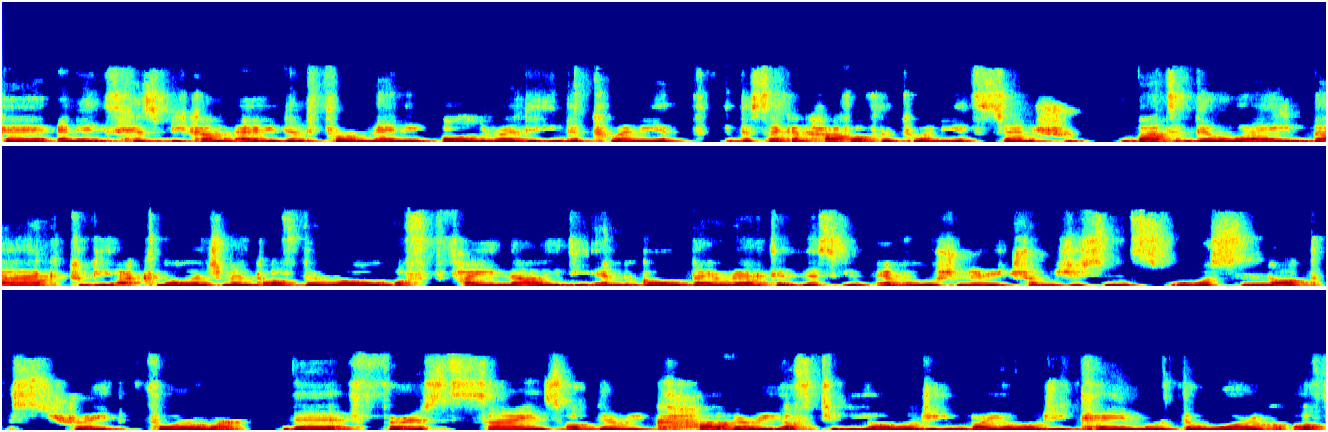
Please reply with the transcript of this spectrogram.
uh, and it has become evident for many already in the 20th, the second half of the 20th century. But the way back to the acknowledgement of the role of finality and goal directedness in evolutionary transitions was not straightforward. The first signs of the recovery of teleology in biology came with the work of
